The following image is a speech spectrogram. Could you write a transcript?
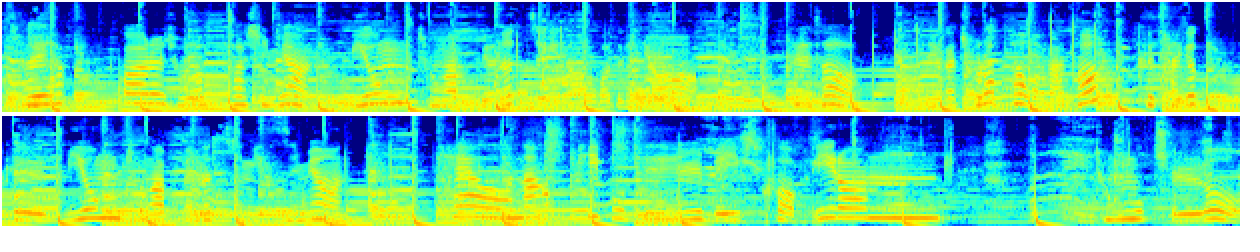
저희 학과를 졸업하시면 미용 종합 면허증이 나오거든요. 그래서 내가 졸업하고 나서 그 자격 그 미용 종합 면허증이 있으면 헤어나 피부, 네일, 메이크업 이런 종목들로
